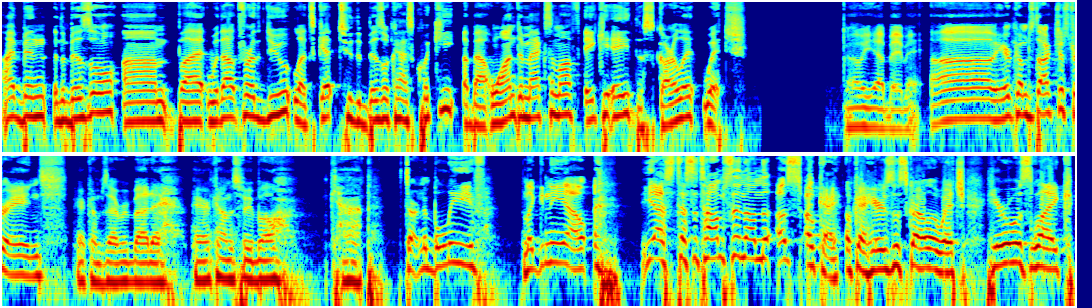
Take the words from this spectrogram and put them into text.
I've been the Bizzle, um, but without further ado, let's get to the Bizzlecast quickie about Wanda Maximoff, aka the Scarlet Witch. Oh yeah, baby. Uh, here comes Doctor Strange. Here comes everybody. Here comes people. Cap. Starting to believe. Like Neo. Yes, Tessa Thompson on the. Uh, okay, okay, here's the Scarlet Witch. Here was like,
